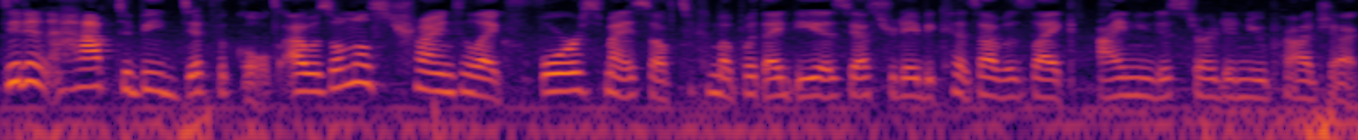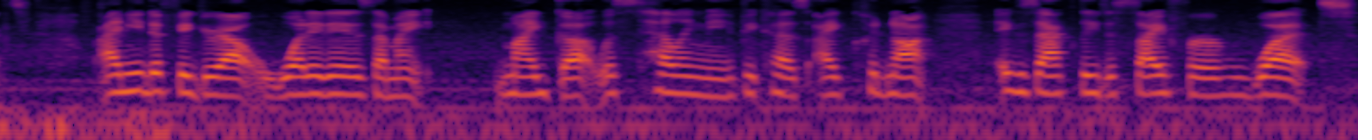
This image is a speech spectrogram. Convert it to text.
didn't have to be difficult. I was almost trying to like force myself to come up with ideas yesterday because I was like I need to start a new project. I need to figure out what it is that my my gut was telling me because I could not exactly decipher what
